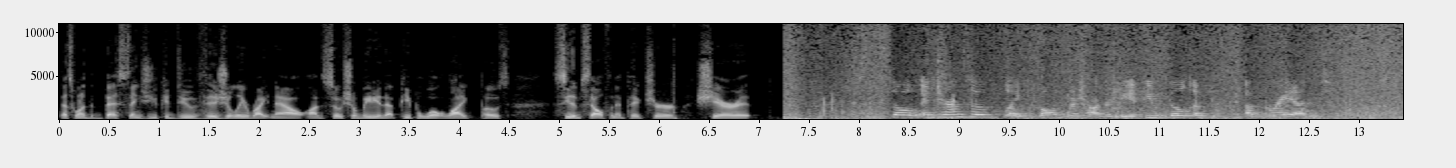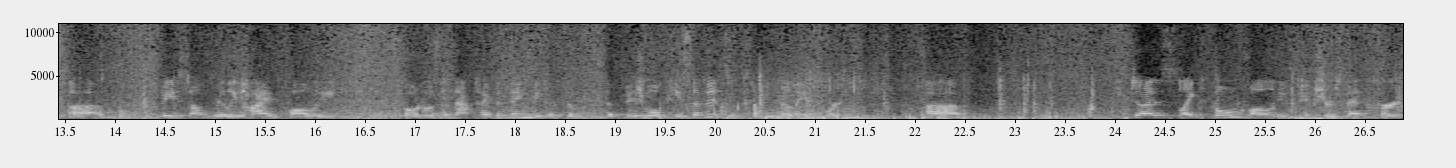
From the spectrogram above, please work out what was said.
That's one of the best things you could do visually right now on social media that people will like, post, see themselves in a picture, share it. So, in terms of like phone photography, if you built a, a brand um, based on really high quality photos and that type of thing because the, the visual piece of it seems to be really important. Um, does like phone quality pictures then hurt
